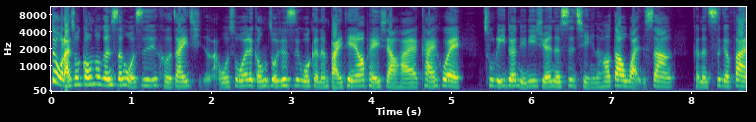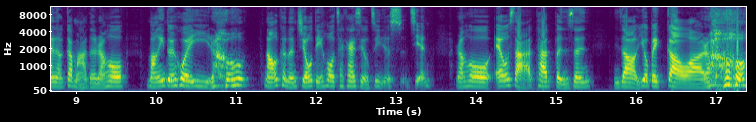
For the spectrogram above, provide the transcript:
对我来说，工作跟生活是合在一起的啦。我所谓的工作就是我可能白天要陪小孩开会，处理一堆女力学院的事情，然后到晚上可能吃个饭啊干嘛的，然后忙一堆会议，然后然后可能九点后才开始有自己的时间。然后 Elsa 她本身你知道又被告啊，然后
